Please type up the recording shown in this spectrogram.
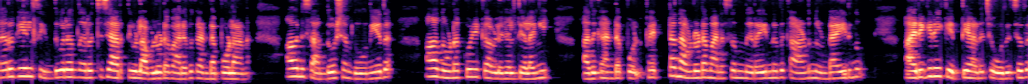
നെറുകയിൽ സിന്ദൂരം നിറച്ചു ചാർത്തിയുള്ള അവളുടെ വരവ് കണ്ടപ്പോഴാണ് അവന് സന്തോഷം തോന്നിയത്. ആ നുണക്കുഴി കവിളുകൾ തിളങ്ങി. അത് കണ്ടപ്പോൾ പെട്ടെന്ന് അവളുടെ മനസ്സും നിറയുന്നത് കാണുന്നുണ്ടായിരുന്നു. അരികിലേക്ക് എത്തിയാണ് ചോദിച്ചത്.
